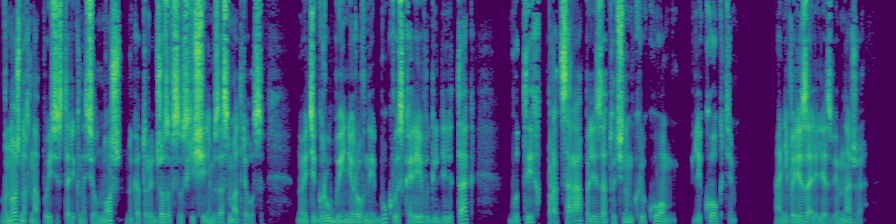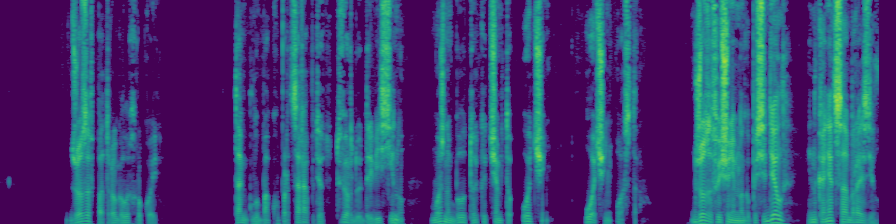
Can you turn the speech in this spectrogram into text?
В ножнах на поясе старик носил нож, на который Джозеф с восхищением засматривался, но эти грубые неровные буквы скорее выглядели так, будто их процарапали заточенным крюком или когтем, а не вырезали лезвием ножа. Джозеф потрогал их рукой. Так глубоко процарапать эту твердую древесину можно было только чем-то очень, очень острым. Джозеф еще немного посидел и, наконец, сообразил.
